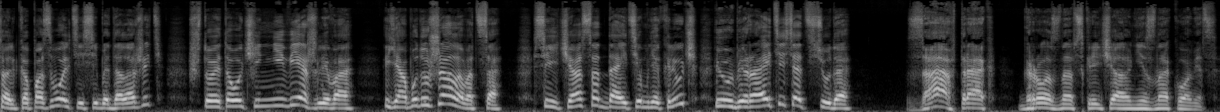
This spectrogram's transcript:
Только позвольте себе доложить, что это очень невежливо. Я буду жаловаться. Сейчас отдайте мне ключ и убирайтесь отсюда». «Завтрак!» — грозно вскричал незнакомец.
